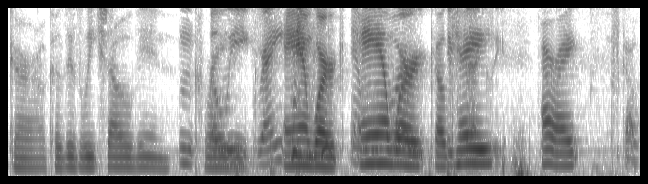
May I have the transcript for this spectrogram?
Girl, because this week show been mm, crazy. A week, right? And work. and, and work. work. Okay. Exactly. All right. Let's go.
